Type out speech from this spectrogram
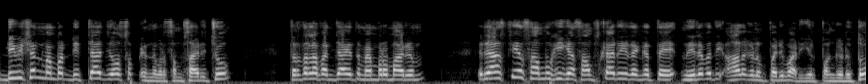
division member Ditta Joseph എന്നിവർ സംസാരിച്ചു. ത്രിതല പഞ്ചായത്ത് മെമ്പർമാരും രാഷ്ട്രീയ സാമൂഹിക സാംസ്കാരിക രംഗത്തെ നിരവധി ആളുകളും പരിപാടിയിൽ പങ്കെടുത്തു.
